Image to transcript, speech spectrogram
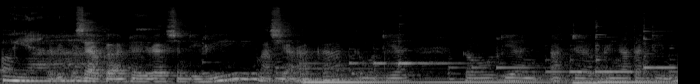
Oh ya. Jadi kesiapsiagaan daerah sendiri, masyarakat, kemudian kemudian ada peringatan dini.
